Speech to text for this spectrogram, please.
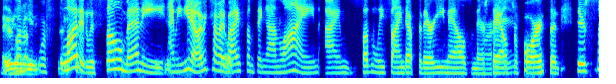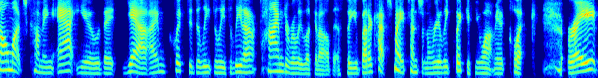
Well, give you we're 30 flooded with so many. I mean, you know, every time I buy something online, I'm suddenly signed up for their emails and their sales reports. And there's so much coming at you that, yeah, I'm quick to delete, delete, delete. I don't have time to really look at all this. So you better catch my attention really quick if you want me to click, right?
